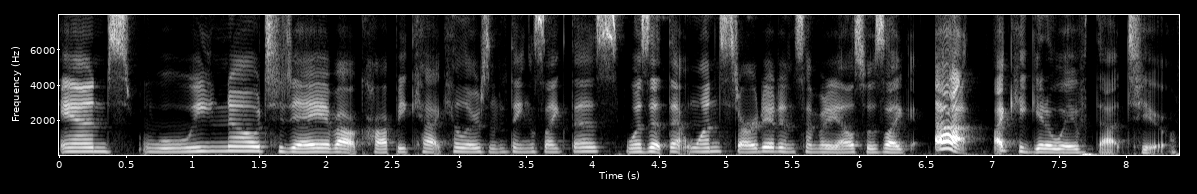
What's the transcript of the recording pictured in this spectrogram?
And we know today about copycat killers and things like this. Was it that one started and somebody else was like, ah, I could get away with that too?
